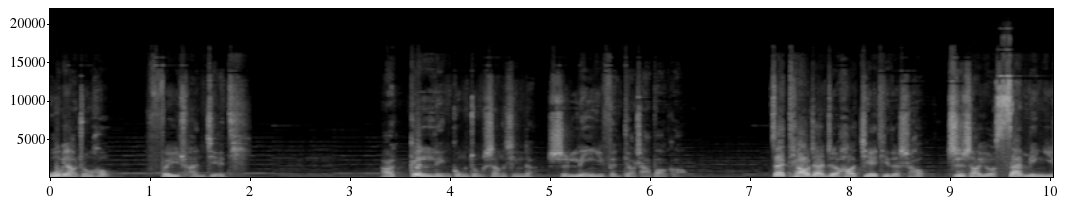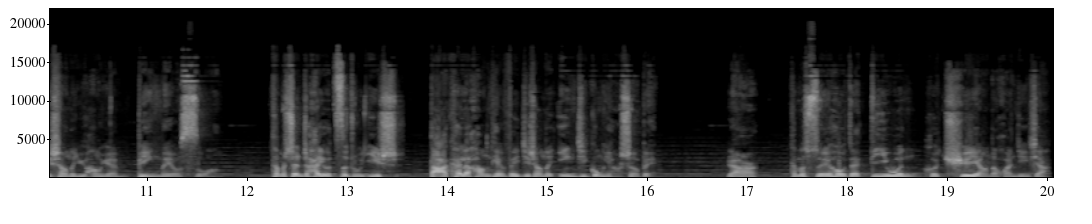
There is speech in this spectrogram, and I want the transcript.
五秒钟后，飞船解体。而更令公众伤心的是另一份调查报告，在挑战者号解体的时候，至少有三名以上的宇航员并没有死亡，他们甚至还有自主意识，打开了航天飞机上的应急供氧设备。然而，他们随后在低温和缺氧的环境下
